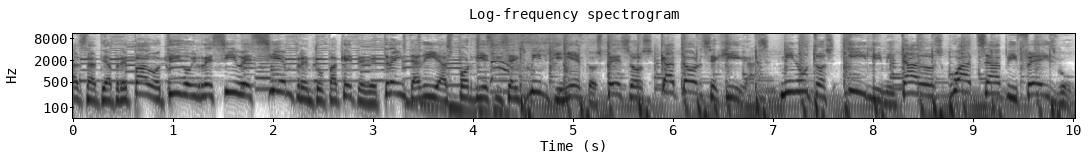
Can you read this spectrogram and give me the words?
Pásate a prepago Tigo y recibe siempre en tu paquete de 30 días por 16,500 pesos 14 gigas, minutos ilimitados, WhatsApp y Facebook.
